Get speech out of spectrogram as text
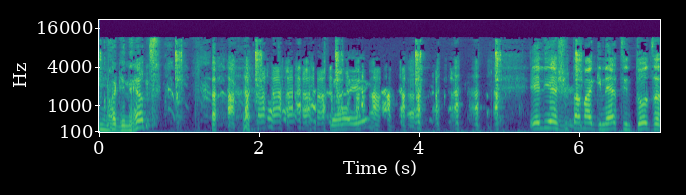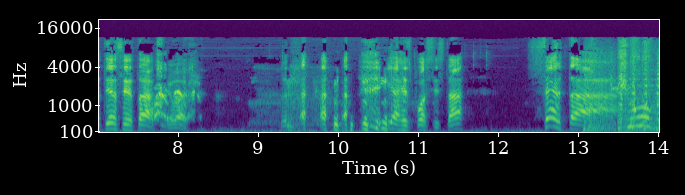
Magneto? Ele ia chutar Magneto em todos até acertar, eu acho. e a resposta está certa! Chupa!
